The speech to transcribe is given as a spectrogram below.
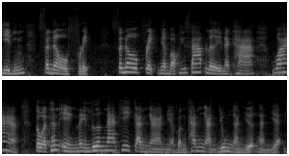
หิน Snowflake สโนฟริกเนี่ยบอกให้ทราบเลยนะคะ ว่าตัวท่านเองในเรื่องหน้าที่การงานเนี่ยบางท่านงานยุ่งงานเยอะงานแยะจ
